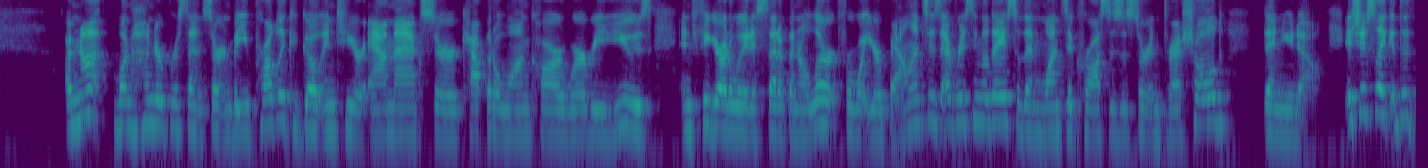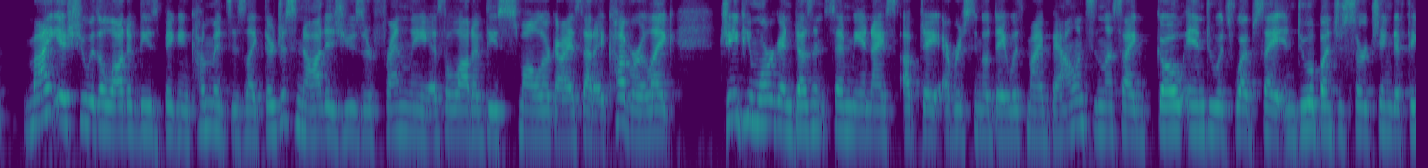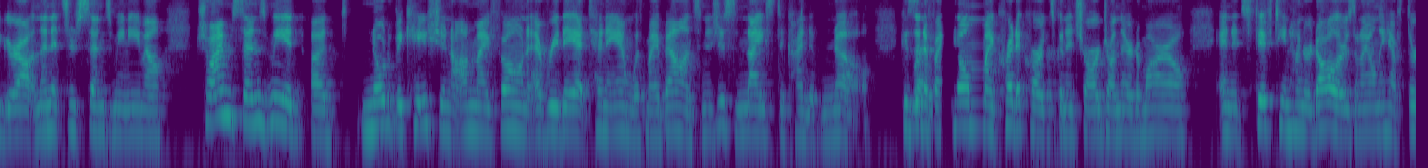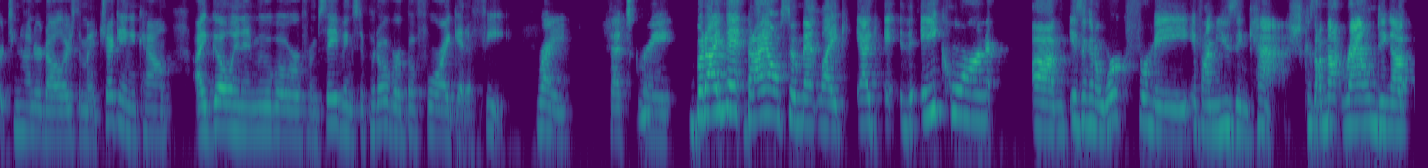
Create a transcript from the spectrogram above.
i'm not 100% certain but you probably could go into your amex or capital one card wherever you use and figure out a way to set up an alert for what your balance is every single day so then once it crosses a certain threshold then you know. It's just like the my issue with a lot of these big incumbents is like they're just not as user friendly as a lot of these smaller guys that I cover. Like JP Morgan doesn't send me a nice update every single day with my balance unless I go into its website and do a bunch of searching to figure out, and then it just sends me an email. Chime sends me a, a notification on my phone every day at 10 a.m. with my balance, and it's just nice to kind of know. Because right. then if I know my credit card is going to charge on there tomorrow and it's $1,500 and I only have $1,300 in my checking account, I go in and move over from savings to put over before I get a fee. Right. That's great. But I meant, but I also meant like I, the Acorn um, isn't going to work for me if I'm using cash because I'm not rounding up.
